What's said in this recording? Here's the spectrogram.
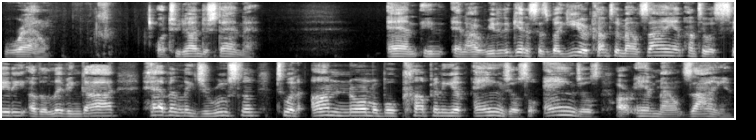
realm. I want you to understand that. And and I read it again. It says, "But ye are come to Mount Zion, unto a city of the living God, heavenly Jerusalem, to an unnormable company of angels." So angels are in Mount Zion,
